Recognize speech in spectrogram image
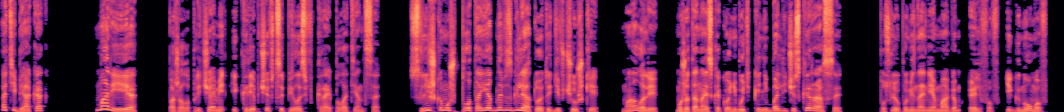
а тебя как?» «Мария, пожала плечами и крепче вцепилась в край полотенца. Слишком уж плотоядный взгляд у этой девчушки. Мало ли, может она из какой-нибудь каннибалической расы. После упоминания магом эльфов и гномов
